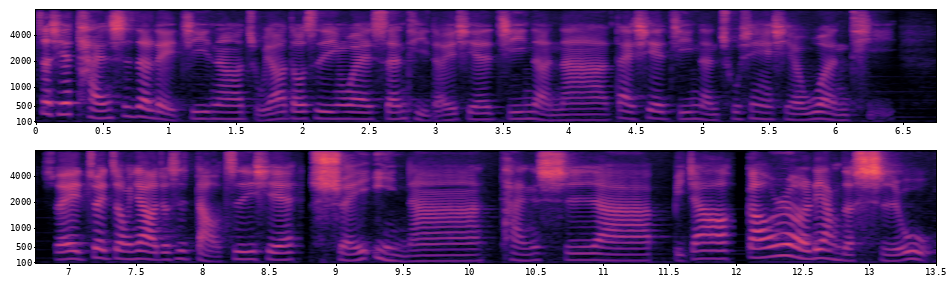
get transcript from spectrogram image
这些痰湿的累积呢，主要都是因为身体的一些机能啊，代谢机能出现一些问题，所以最重要就是导致一些水饮啊、痰湿啊，比较高热量的食物，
